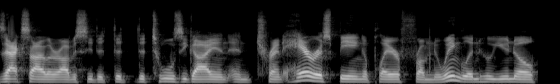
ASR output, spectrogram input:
Zach Sieler, obviously the, the, the toolsy guy, and, and Trent Harris being a player from New England who you know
